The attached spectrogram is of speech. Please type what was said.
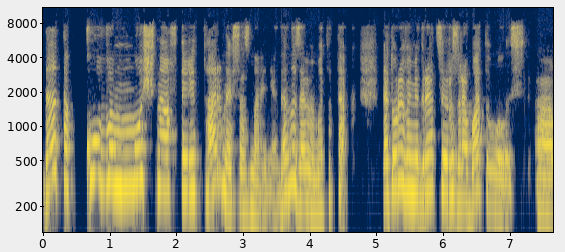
да, такого мощно авторитарное сознание, да, назовем это так, которое в эмиграции разрабатывалось э,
